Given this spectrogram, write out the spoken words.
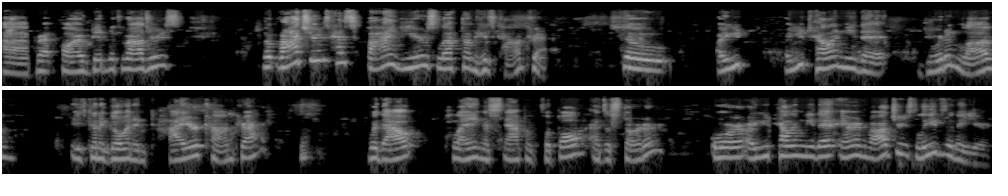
uh, Brett Favre did with Rodgers. But Rodgers has five years left on his contract. So are you are you telling me that Jordan Love is going to go an entire contract without playing a snap of football as a starter? Or are you telling me that Aaron Rodgers leaves in a year?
